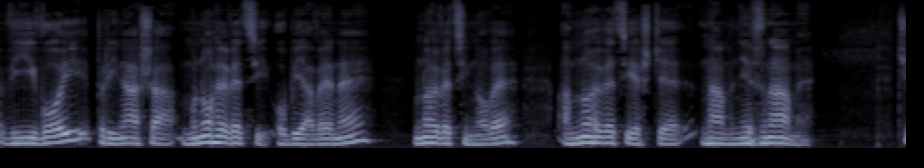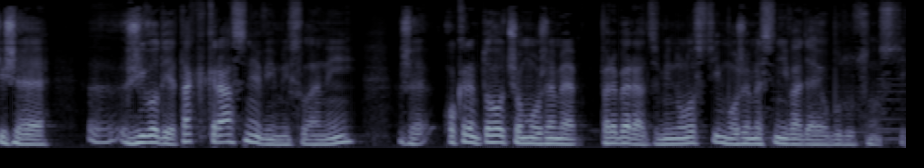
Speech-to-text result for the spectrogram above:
vývoj prináša mnohé veci objavené, mnohé veci nové a mnohé veci ešte nám neznáme. Čiže e, život je tak krásne vymyslený, že okrem toho, čo môžeme preberať z minulosti, môžeme snívať aj o budúcnosti.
